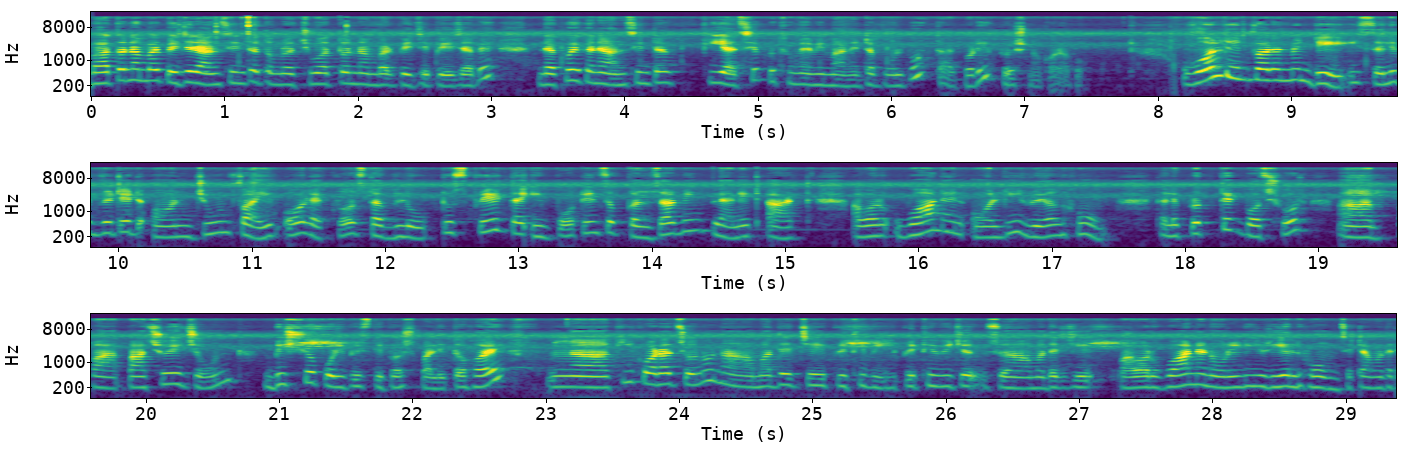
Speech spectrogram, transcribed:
বাহাত্তর নাম্বার পেজের আনসিনটা তোমরা চুয়াত্তর নাম্বার পেজে পেয়ে যাবে। দেখো এখানে আনসিনটা কি আছে? প্রথমে আমি মানেটা বলব, তারপরেই প্রশ্ন করাবো। World Environment Day is celebrated on June 5 all across the globe to spread the importance of conserving planet Earth, our one and only real home. তাহলে প্রত্যেক বছর পাঁচই জুন বিশ্ব পরিবেশ দিবস পালিত হয়। কি করার জন্য? না, আমাদের যে পৃথিবী পৃথিবী যে আমাদের যে our one and only real home যেটা আমাদের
